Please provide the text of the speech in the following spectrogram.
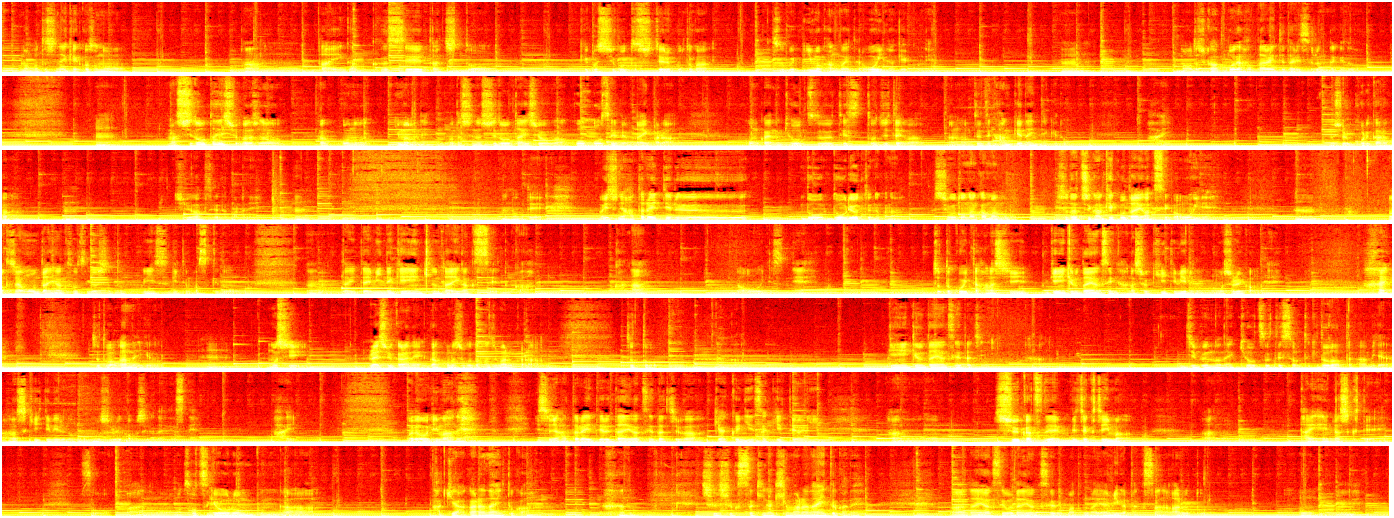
うん。まあ私ね結構そのあの大学生たちと結構仕事してることがすごい今考えたら多いな結構ね。うん。まあ私学校で働いてたりするんだけど。うん。まあ指導対象私の学校の今のね私の指導対象が高校生ではないから今回の共通テスト自体はあの全然関係ないんだけどはい。むしろこれからかな。うん。中学生だからね。うん。なので、まあ、一緒に働いてる同僚っていうのかな。仕事仲間の人たちが結構大学生が多いね。うん。私はもう大学卒業してとっくに過ぎてますけど、うん、大体みんな現役の大学生とかかな。が多いですね。ちょっとこういった話現役の大学生に話を聞いてみるのも面白いかもね。はい。ちょっとわかんないけど、うん、もし来週からね学校の仕事始まるからちょっとなんか現役の大学生たちに自分のね共通テストの時どうだったかみたいな話聞いてみるのも面白いかもしれないですね。はい、まあ、でも今はね一緒に働いてる大学生たちは逆にさっき言ったようにあの就活でめちゃくちゃ今あの大変らしくてそうあの卒業論文が書き上がらないとか 就職先が決まらないとかね、まあ、大学生は大学生でまた悩みがたくさんあると思うんでね。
